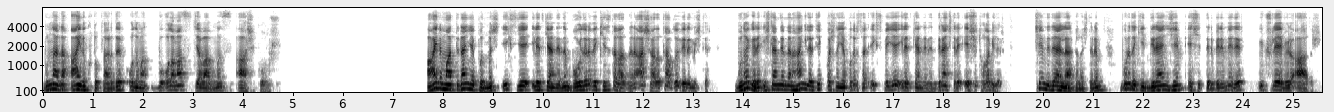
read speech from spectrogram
bunlar da aynı kutuplardır. O zaman bu olamaz. Cevabımız A şıkkı olur. Aynı maddeden yapılmış X, Y iletkenlerinin boyları ve kesit alanları aşağıda tablo verilmiştir. Buna göre işlemlerinden hangileri tek başına yapılırsa X ve Y iletkenlerinin dirençleri eşit olabilir. Şimdi değerli arkadaşlarım, buradaki direncim eşittir benim nedir? 3L bölü A'dır.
